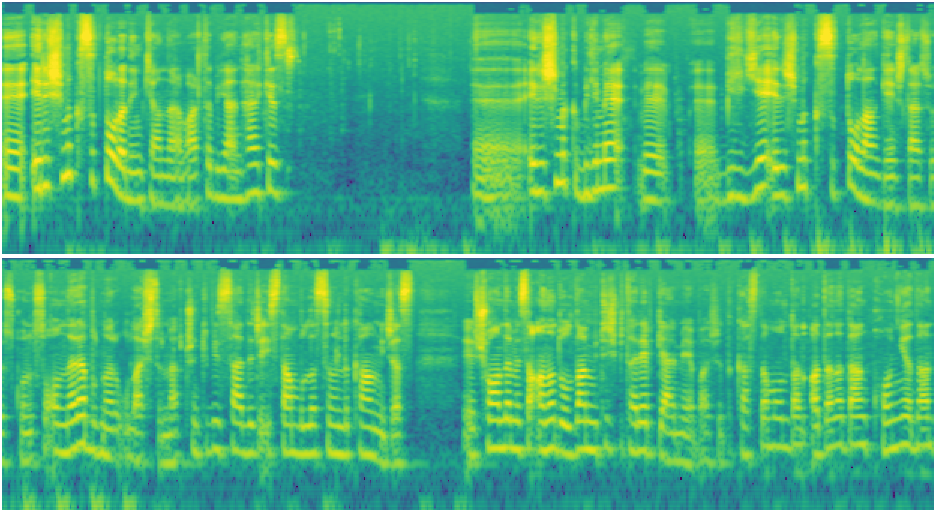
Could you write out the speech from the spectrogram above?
E, erişimi kısıtlı olan imkanlar var tabii yani herkes e, erişimi bilime ve e, bilgiye erişimi kısıtlı olan gençler söz konusu. Onlara bunları ulaştırmak. Çünkü biz sadece İstanbul'la sınırlı kalmayacağız. E, şu anda mesela Anadolu'dan müthiş bir talep gelmeye başladı. Kastamonu'dan, Adana'dan, Konya'dan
